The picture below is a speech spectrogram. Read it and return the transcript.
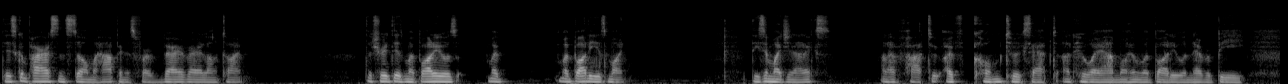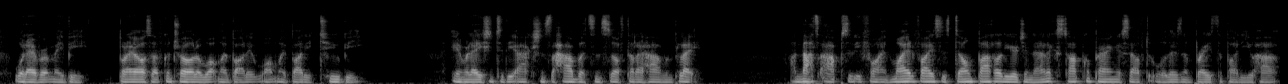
This comparison stole my happiness for a very, very long time. The truth is my body was my my body is mine. These are my genetics. And I've had to I've come to accept and who I am and who my body will never be, whatever it may be. But I also have control of what my body want my body to be in relation to the actions, the habits and stuff that I have in play and that's absolutely fine. My advice is don't battle your genetics. Stop comparing yourself to others. Embrace the body you have.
